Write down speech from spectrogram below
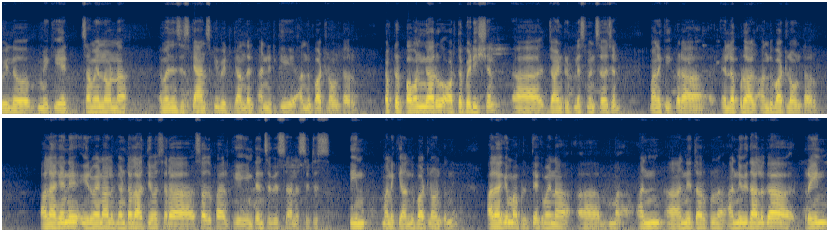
వీళ్ళు మీకు ఏ సమయంలో ఉన్న ఎమర్జెన్సీ స్కాన్స్కి వీటికి అందరికి అన్నిటికీ అందుబాటులో ఉంటారు. డాక్టర్ పవన్ గారు ఆర్థోపెడిషియన్ జాయింట్ రిప్లేస్మెంట్ సర్జన్. మనకి ఇక్కడ ఎల్లప్పుడూ అందుబాటులో ఉంటారు. అలాగనే ఇరవై నాలుగు గంటల అత్యవసర సదుపాయాలకి ఇంటెన్సివిస్ట్ అనస్థిటిస్ టీం మనకి అందుబాటులో ఉంటుంది. అలాగే మా ప్రత్యేకమైన అన్ అన్ని తరఫున అన్ని విధాలుగా ట్రైన్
